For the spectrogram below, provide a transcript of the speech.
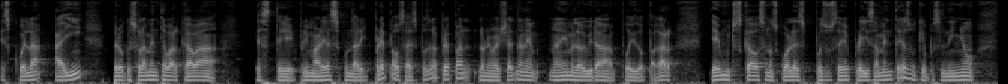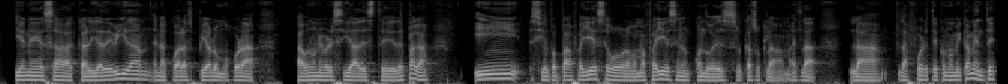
escuela ahí, pero que solamente abarcaba este, primaria, secundaria y prepa. O sea, después de la prepa, la universidad nadie, nadie, me lo hubiera podido pagar. Y hay muchos casos en los cuales pues sucede precisamente eso, que pues el niño tiene esa calidad de vida en la cual aspira a lo mejor a, una universidad este, de paga. Y si el papá fallece o la mamá fallece, cuando es el caso que la mamá es la, la, la fuerte económicamente,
